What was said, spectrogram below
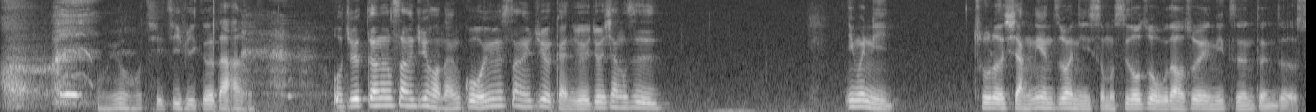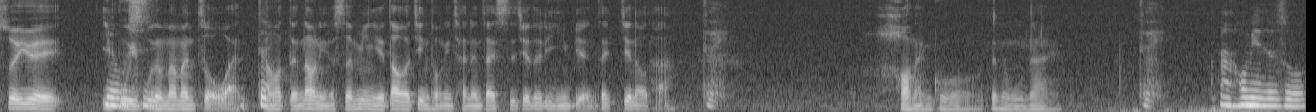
哎呦，我起鸡皮疙瘩了。我觉得刚刚上一句好难过，因为上一句的感觉就像是，因为你除了想念之外，你什么事都做不到，所以你只能等着岁月一步一步的慢慢走完，然后等到你的生命也到了尽头，你才能在世界的另一边再见到他。对好难过、哦，真的无奈。对，那后面就说，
